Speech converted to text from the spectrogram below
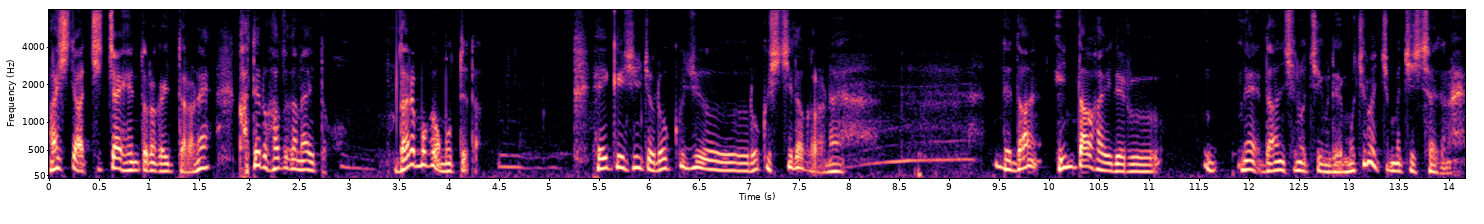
ましてはちっちゃいヘントラが言ったらね勝てるはずがないと。誰もが思ってた。平均身長667だからね。でインターハイ出る、ね、男子のチームでもちろん一番小さいじゃない。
